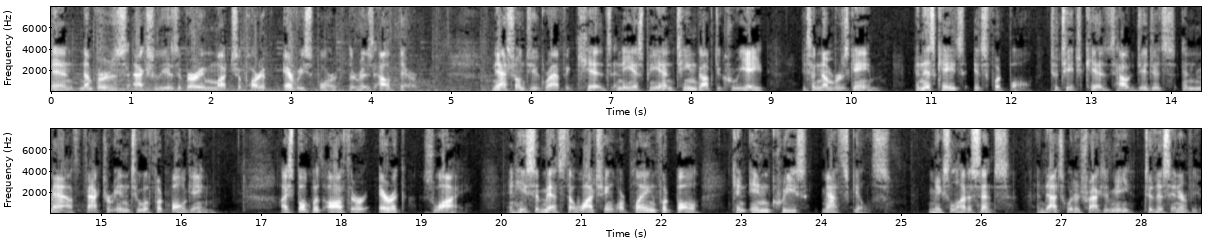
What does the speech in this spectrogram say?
And numbers actually is a very much a part of every sport there is out there. National Geographic Kids and ESPN teamed up to create It's a Numbers Game. In this case, it's football, to teach kids how digits and math factor into a football game. I spoke with author Eric Zweig, and he submits that watching or playing football can increase math skills. Makes a lot of sense. And that's what attracted me to this interview.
